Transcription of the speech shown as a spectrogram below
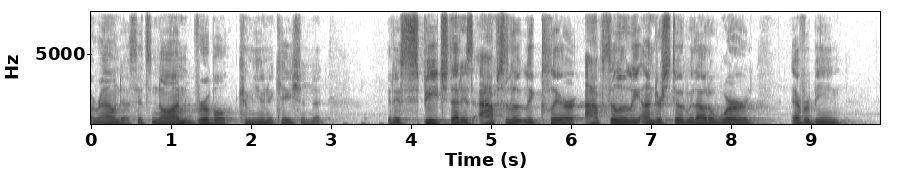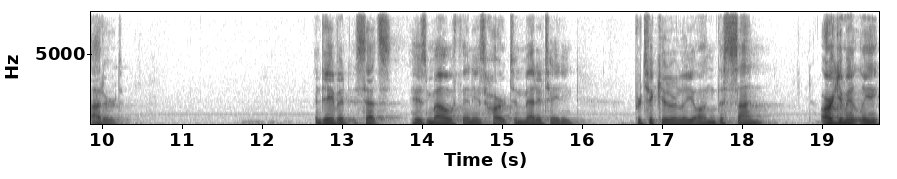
around us. It's nonverbal communication. That it is speech that is absolutely clear, absolutely understood without a word ever being uttered. And David sets his mouth and his heart to meditating, particularly on the sun. Arguably,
